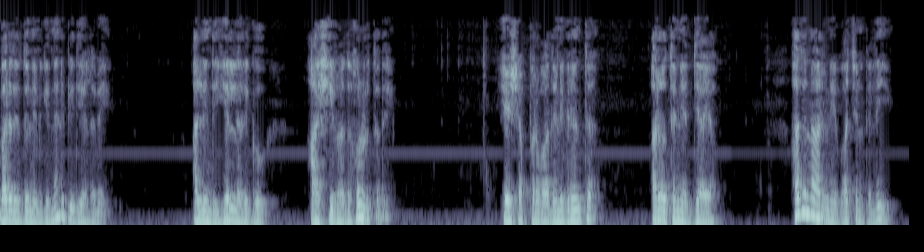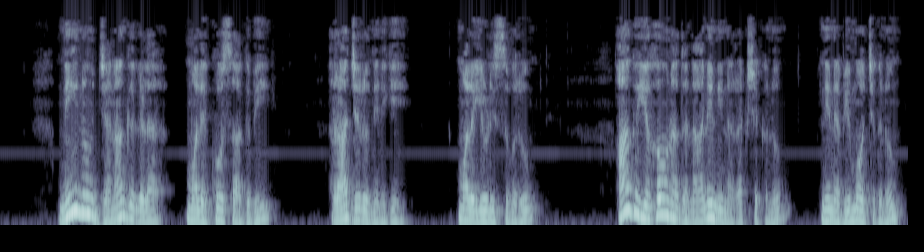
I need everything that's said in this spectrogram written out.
ಬರೆದಿದ್ದು ನಿಮಗೆ ನೆನಪಿದೆಯಲ್ಲವೇ? ಅಲ್ಲಿಂದ ಎಲ್ಲರಿಗೂ ಆಶೀರ್ವಾದ ಹೊರಡುತ್ತದೆ. ಯಶಪ್ರವಾದನೆ ಗ್ರಂಥ ಅರವತ್ತನೇ ಅಧ್ಯಾಯ ಹದಿನಾರನೇ ವಚನದಲ್ಲಿ, ನೀನು ಜನಾಂಗಗಳ ಮೊಲೆ ಕೋಸಾಗುವಿ ರಾಜರು ನಿನಗೆ ಮೊಲೆಯುಳಿಸುವರು ಆಗ ಯಹೋವನಾದ ನಾನೇ ನಿನ್ನ ರಕ್ಷಕನು, ನಿನ್ನ ವಿಮೋಚಕನು.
